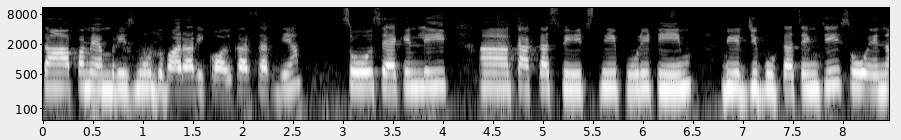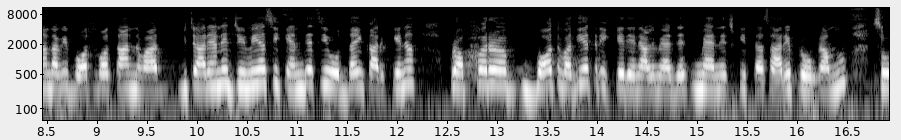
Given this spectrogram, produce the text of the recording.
ਤਾਂ ਆਪਾਂ ਮੈਮਰੀਜ਼ ਨੂੰ ਦੁਬਾਰਾ ਰੀਕਾਲ ਕਰ ਸਕਦੇ ਹਾਂ। ਸੋ ਸੈਕੰਡਲੀ ਕਾਕਾ ਸਵੀਟਸ ਦੀ ਪੂਰੀ ਟੀਮ ਵੀਰ ਜੀ ਬੂਟਾ ਸਿੰਘ ਜੀ। ਸੋ ਇਹਨਾਂ ਦਾ ਵੀ ਬਹੁਤ-ਬਹੁਤ ਧੰਨਵਾਦ। ਵਿਚਾਰਿਆਂ ਨੇ ਜਿਵੇਂ ਅਸੀਂ ਕਹਿੰਦੇ ਸੀ ਉਦਾਂ ਹੀ ਕਰਕੇ ਨਾ ਪ੍ਰੋਪਰ ਬਹੁਤ ਵਧੀਆ ਤਰੀਕੇ ਦੇ ਨਾਲ ਮੈਨੇਜ ਕੀਤਾ ਸਾਰੇ ਪ੍ਰੋਗਰਾਮ ਨੂੰ। ਸੋ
